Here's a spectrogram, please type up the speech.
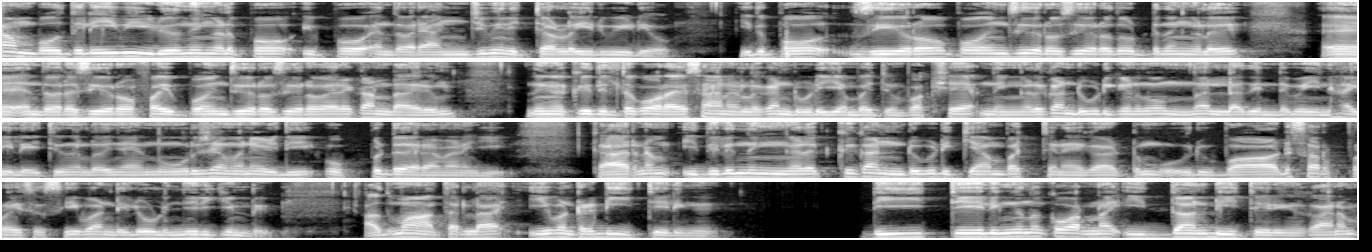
സംഭവത്തിൽ ഈ വീഡിയോ നിങ്ങളിപ്പോൾ ഇപ്പോൾ എന്താ പറയുക അഞ്ച് മിനിറ്റുള്ള ഈ വീഡിയോ ഇതിപ്പോൾ സീറോ പോയിന്റ് സീറോ സീറോ തൊട്ട് നിങ്ങൾ എന്താ പറയുക zero five point zero zero വരെ കണ്ടാലും നിങ്ങൾക്ക് ഇതിലത്തെ കുറേ സാധനങ്ങൾ കണ്ടുപിടിക്കാൻ പറ്റും. പക്ഷേ നിങ്ങൾ കണ്ടുപിടിക്കുന്നത് ഒന്നല്ല ഇതിന്റെ മെയിൻ ഹൈലൈറ്റ് എന്നുള്ളത് ഞാൻ നൂറ് ശതമാനം എഴുതി ഒപ്പിട്ട് തരാൻ വേണമെങ്കിൽ. കാരണം ഇതിൽ നിങ്ങൾക്ക് കണ്ടുപിടിക്കാൻ പറ്റണേക്കാട്ടും ഒരുപാട് സർപ്രൈസസ് ഈ വണ്ടിയിൽ ഒളിഞ്ഞിരിക്കുന്നുണ്ട്. അതുമാത്രമല്ല ഈ വണ്ടിയുടെ ഡീറ്റെയിലിങ് ഡീറ്റെയിലിംഗ് എന്നൊക്കെ പറഞ്ഞാൽ ഇതാണ് ഡീറ്റെയിലിംഗ് കാരണം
